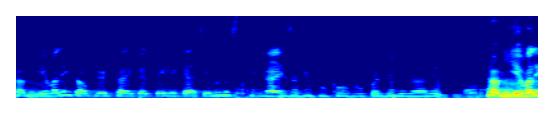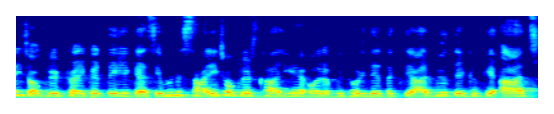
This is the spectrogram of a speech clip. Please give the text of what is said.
हम ये वाली चॉकलेट ट्राई करते हैं ये कैसी है? मैंने गाइस अभी भूखों को ऊपर देने जा रहे हैं। हम ये वाली चॉकलेट ट्राई करते हैं ये कैसी है? मैंने सारी चॉकलेट्स खा ली है और अभी थोड़ी देर तक तैयार भी होते हैं क्योंकि आज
